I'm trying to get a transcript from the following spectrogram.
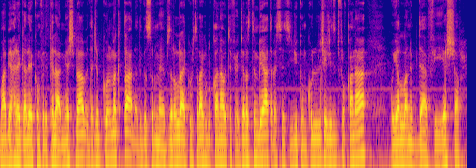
ما بيحرق عليكم في الكلام يا شباب. إذا عجبكم المقطع لا تقصر معي بزر اللايك والاشتراك بالقناة وتفعيل جرس التنبيهات على أساس يجيكم كل شيء جديد في القناة. ويلا نبدأ في الشرح.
